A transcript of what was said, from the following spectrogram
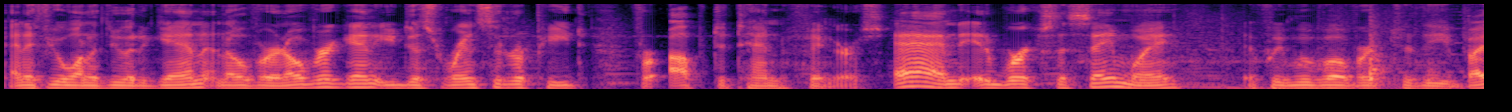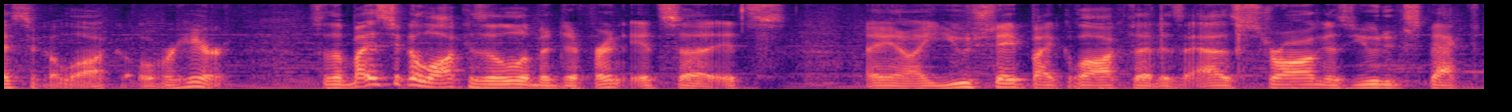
And if you want to do it again and over and over again, you just rinse and repeat for up to 10 fingers. And it works the same way if we move over to the bicycle lock over here. So the bicycle lock is a little bit different. It's a, it's a, you know, a U-shaped bike lock that is as strong as you'd expect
